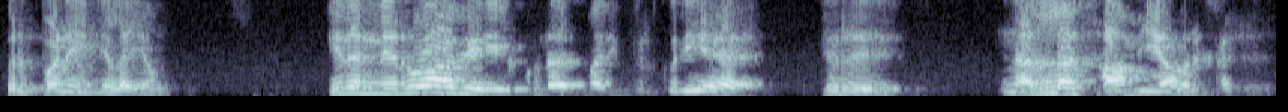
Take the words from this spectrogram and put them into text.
விற்பனை நிலையம். இதன் நிர்வாக இயக்குனர் மதிப்பிற்குரிய திரு நல்லசாமி அவர்கள்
